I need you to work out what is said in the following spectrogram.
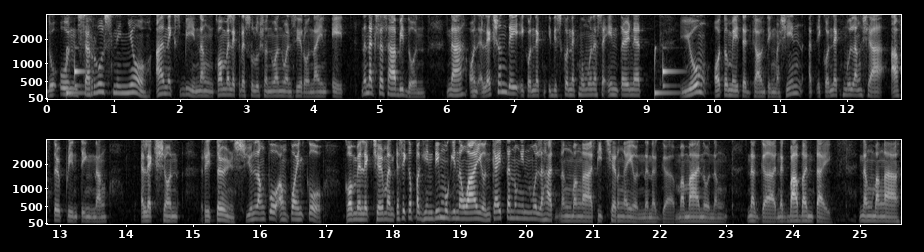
doon sa rules ninyo, Annex B ng COMELEC Resolution 11098 na nagsasabi doon na on election day, i-connect, i-disconnect mo muna sa internet yung automated counting machine at i-connect mo lang siya after printing ng election returns. Yun lang po ang point ko. COMELEC chairman kasi kapag hindi mo ginawa yun kahit tanungin mo lahat ng mga teacher ngayon na nagmamano ng nag ah, nagbabantay ng mga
